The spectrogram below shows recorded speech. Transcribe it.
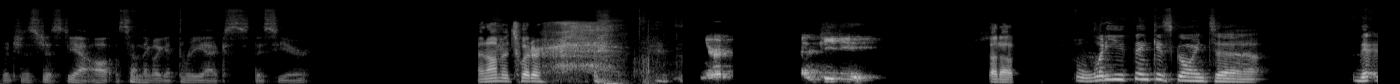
which is just yeah, all, something like a three x this year. And I'm in Twitter. you're and PD. Shut up. What do you think is going to? There,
